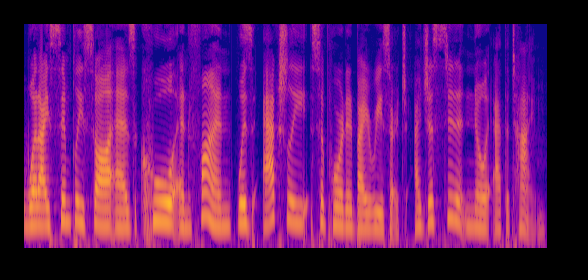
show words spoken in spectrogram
what I simply saw as cool and fun was actually supported by research. I just didn't know it at the time.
